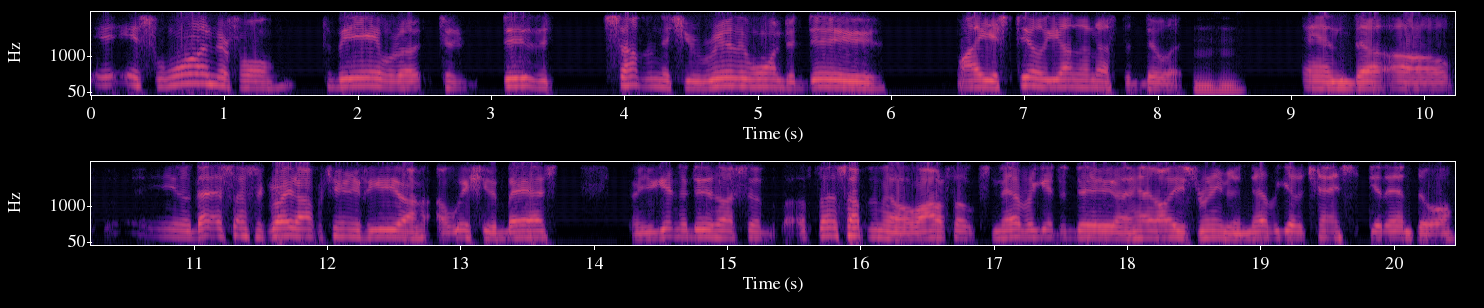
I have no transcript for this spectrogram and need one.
it, it's wonderful to be able to to do the, something that you really wanted to do while you're still young enough to do it. Mm-hmm. And uh, uh, you know that's that's a great opportunity for you. I, I wish you the best. And you're getting to do like I said, uh, something that a lot of folks never get to do. and had all these dreams and never get a chance to get into them.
